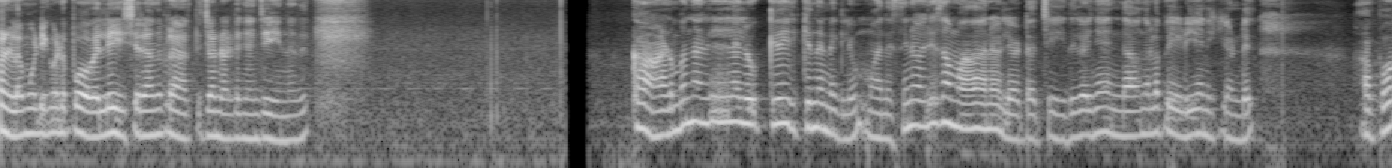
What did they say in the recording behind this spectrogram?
ഉള്ള മുടിയും കൂടെ പോവല്ലേ ഈശ്വര എന്ന് പ്രാർത്ഥിച്ചുകൊണ്ടാണ് ഞാൻ ചെയ്യുന്നത്. കാണുമ്പോൾ നല്ല ലുക്കിൽ ഇരിക്കുന്നുണ്ടെങ്കിലും മനസ്സിന് ഒരു സമാധാനമില്ല കേട്ടോ. ചെയ്ത് കഴിഞ്ഞാൽ എന്താവെന്നുള്ള പേടി എനിക്കുണ്ട്. അപ്പോൾ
